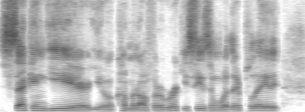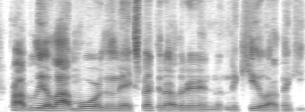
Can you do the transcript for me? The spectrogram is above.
second year, you know, coming off of the rookie season where they played probably a lot more than they expected other than Nickeil. I think he,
